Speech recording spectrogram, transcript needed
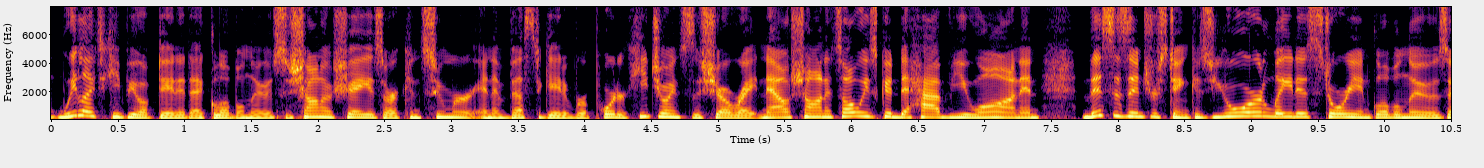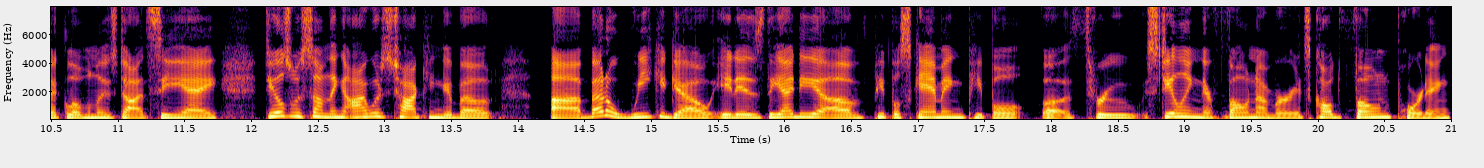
We like to keep you updated at Global News. Sean O'Shea is our consumer and investigative reporter. He joins the show right now. Sean, it's always good to have you on. And this is interesting because your latest story in Global News at globalnews.ca deals with something I was talking about uh, about a week ago. It is the idea of people scamming people uh, through stealing their phone number. It's called phone porting.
